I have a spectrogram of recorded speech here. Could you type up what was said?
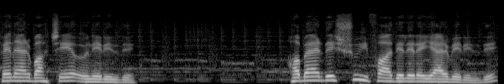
Fenerbahçe'ye önerildi. Haberde şu ifadelere yer verildi,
